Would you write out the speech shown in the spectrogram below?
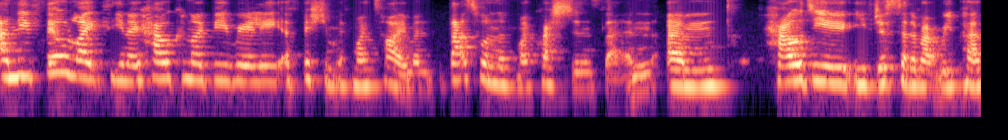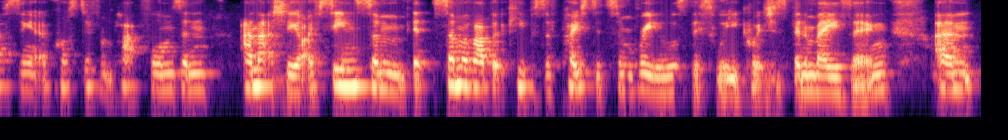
and you feel like, you know, how can I be really efficient with my time? And that's one of my questions. Then, um, how do you? You've just said about repurposing it across different platforms, and and actually, I've seen some. Some of our bookkeepers have posted some reels this week, which has been amazing. Um,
